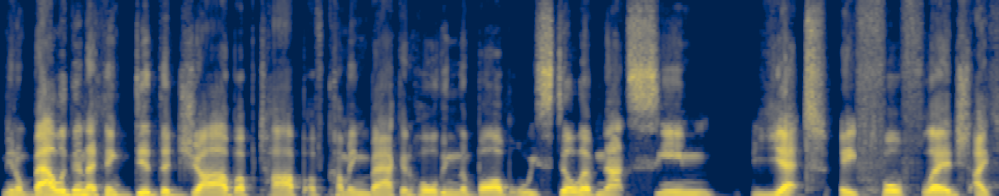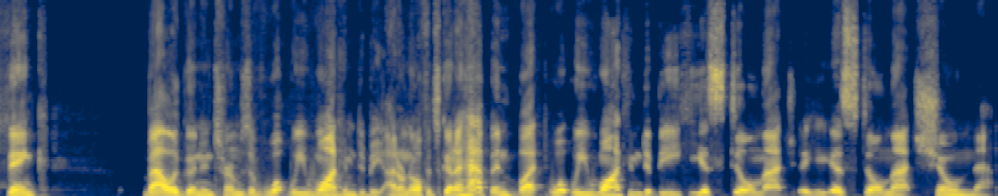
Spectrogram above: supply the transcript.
you know, Balogun, I think, did the job up top of coming back and holding the ball, but we still have not seen yet a full fledged, I think, Balogun in terms of what we want him to be. I don't know if it's going to happen, but what we want him to be, he is still not. He has still not shown that.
